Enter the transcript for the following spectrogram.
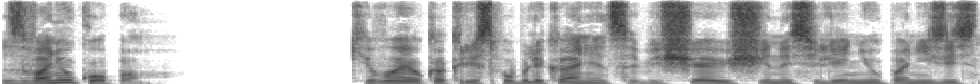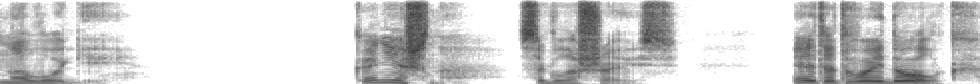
Звоню копам. Киваю как республиканец, обещающий населению понизить налоги. Конечно, соглашаюсь. Это твой долг,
